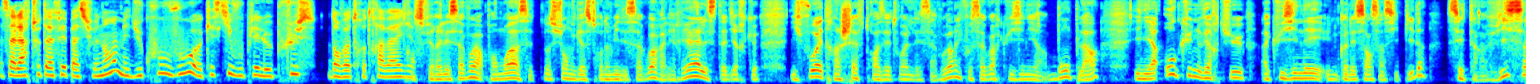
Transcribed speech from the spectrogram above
Ça a l'air tout à fait passionnant, mais du coup, vous, euh, qu'est-ce qui vous plaît le plus dans votre travail? Transférer les savoirs. Pour moi, cette notion de gastronomie des savoirs, elle est réelle. C'est-à-dire que il faut être un chef trois étoiles des savoirs. Il faut savoir cuisiner un bon plat. Il n'y a aucune vertu à cuisiner une connaissance insipide. C'est un vice.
